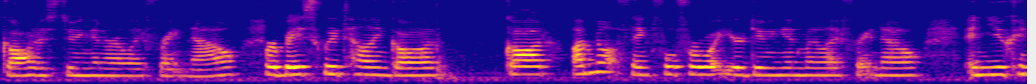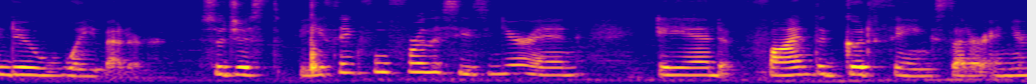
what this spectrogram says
God is doing in our life right now, we're basically telling God, God, I'm not thankful for what you're doing in my life right now, and you can do way better. So just be thankful for the season you're in and find the good things that are in your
